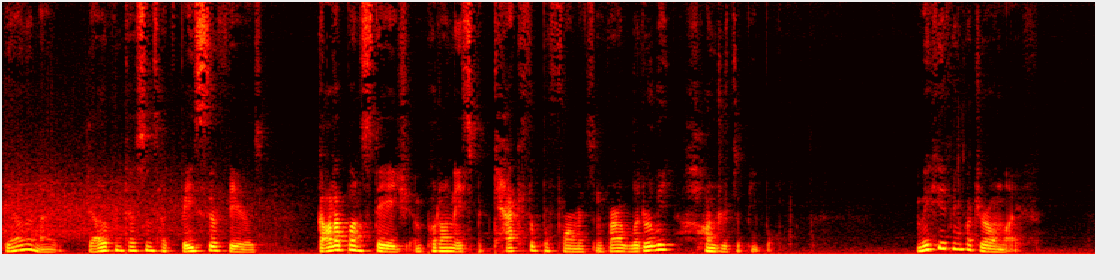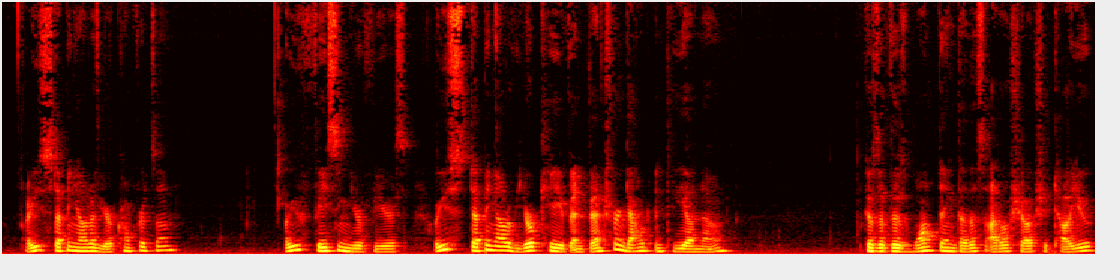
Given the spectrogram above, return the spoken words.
the end of the night, the other contestants had faced their fears, got up on stage, and put on a spectacular performance in front of literally hundreds of people. It makes you think about your own life. Are you stepping out of your comfort zone? Are you facing your fears? Are you stepping out of your cave and venturing out into the unknown? Because if there's one thing that this idol show should tell you,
